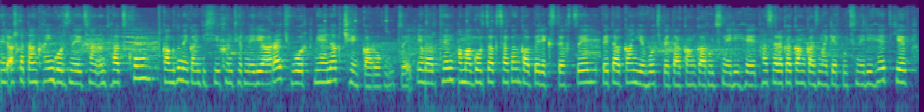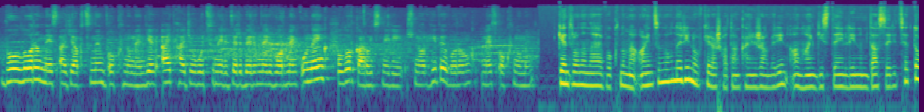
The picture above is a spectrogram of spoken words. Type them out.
մեր աշխատանքային գործնեության ընթացքում կանգնում ենք այնպիսի խնդիրների առաջ, որ միայնակ չենք կարող լուծել։ Եվ արդեն համագործակցական կապեր եք ստեղծել պետական եւ ոչ պետական կառույցների հետ, հասարակական կազմակերպությունների հետ եւ բոլորը մեզ աջակցում են, օգնում են եւ այդ հաջողությունների ձեր ձեռքբերումները, որ մենք ունենք, բոլոր կառույցների շնորհիվ է, որոնք մեզ օգնում են։ Կենտրոնը նաև օգնում է այն ծնողներին, ովքեր աշխատանքային ժամերին անհանգիստ էին լինում դասերից հետո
